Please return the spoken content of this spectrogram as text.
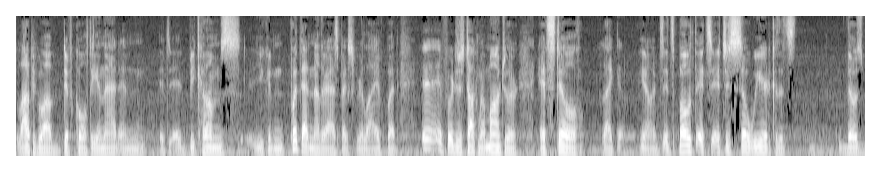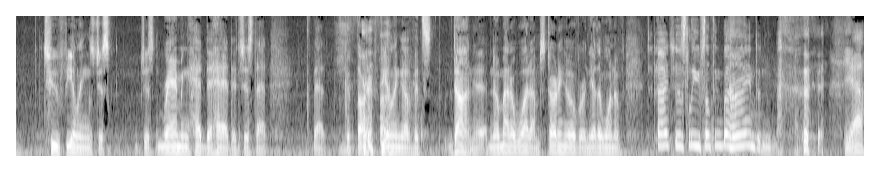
a lot of people have difficulty in that, and it, it becomes you can put that in other aspects of your life. But if we're just talking about modular, it's still like you know, it's it's both. It's it's just so weird because it's those two feelings just just ramming head to head. It's just that that cathartic feeling of it's done. Uh, No matter what, I'm starting over, and the other one of did I just leave something behind? And Yeah.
